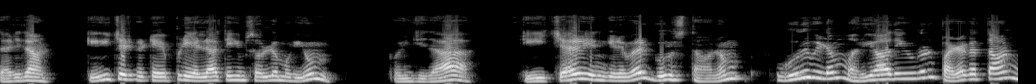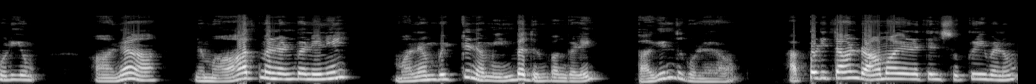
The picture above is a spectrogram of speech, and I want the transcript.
சரிதான். டீச்சர்கிட்ட எப்படி எல்லாத்தையும் சொல்ல முடியும்? புரிஞ்சுதா? டீச்சர் என்கிறவர் குருஸ்தானம். குருவிடம் மரியாதையுடன் பழகத்தான் முடியும். ஆனா நம் ஆத்ம நண்பனெனில் மனம் விட்டு நம் இன்ப துன்பங்களை பகிர்ந்து கொள்ளலாம். அப்படித்தான் ராமாயணத்தில் சுக்ரீவனும்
